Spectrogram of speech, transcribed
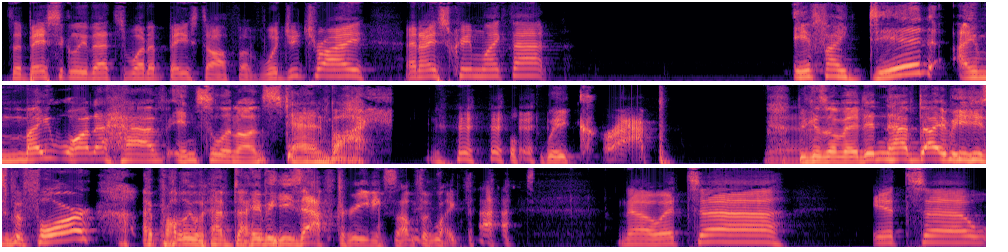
So basically, that's what it based off of. Would you try an ice cream like that? If I did, I might want to have insulin on standby. Holy crap. Yeah. Because if I didn't have diabetes before, I probably would have diabetes after eating something like that. No, it's uh it's uh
